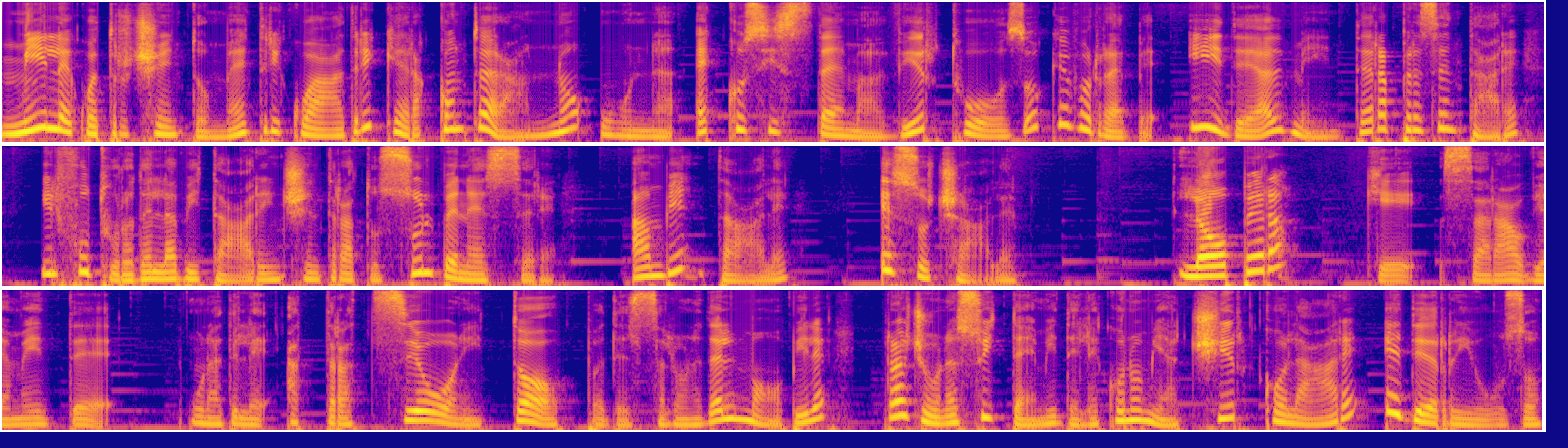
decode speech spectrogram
1400 metri quadri che racconteranno un ecosistema virtuoso che vorrebbe idealmente rappresentare il futuro dell'abitare incentrato sul benessere ambientale e sociale. L'opera, che sarà ovviamente una delle attrazioni top del Salone del Mobile, ragiona sui temi dell'economia circolare e del riuso,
